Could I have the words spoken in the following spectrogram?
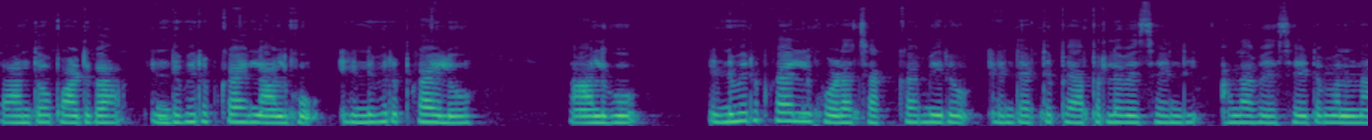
దాంతోపాటుగా ఎండుమిరపకాయలు నాలుగు ఎండుమిరపకాయలు నాలుగు. ఎండుమిరపకాయలను కూడా చక్కగా మీరు ఏంటంటే పేపర్లో వేసేయండి. అలా వేసేయటం వలన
